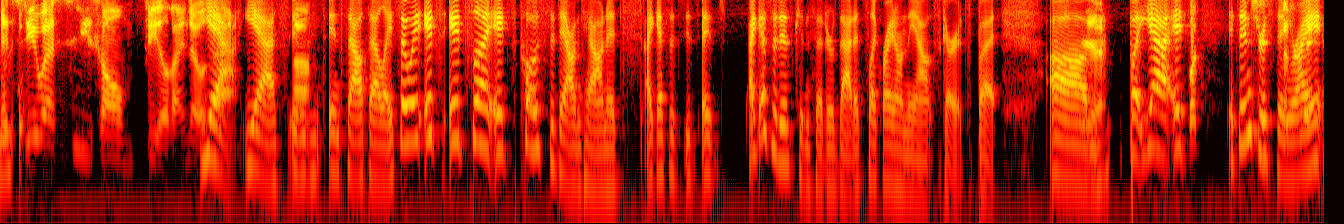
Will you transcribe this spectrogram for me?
It's USC's home field. I know. yeah, that. yes, in, in South LA. So it, it's it's like it's close to downtown. It's I guess it's, it's it's I guess it is considered that. It's like right on the outskirts, but um, Yeah. but yeah, it's But it's interesting, right?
